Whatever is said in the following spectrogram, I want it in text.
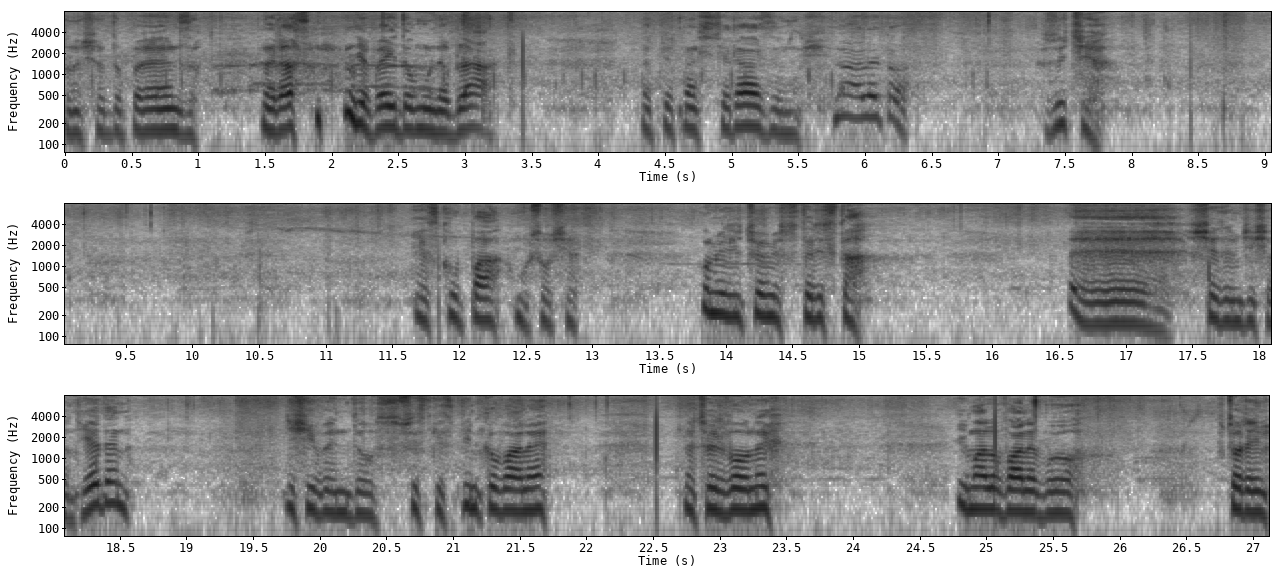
sąsiad dopędza. Na raz nie wejdą mu na blat. Na 15 razy musi. No ale to życie. Jest kupa, muszą się. Bo jest 471. Dzisiaj będą wszystkie spinkowane na czerwonych i malowane, bo wczoraj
